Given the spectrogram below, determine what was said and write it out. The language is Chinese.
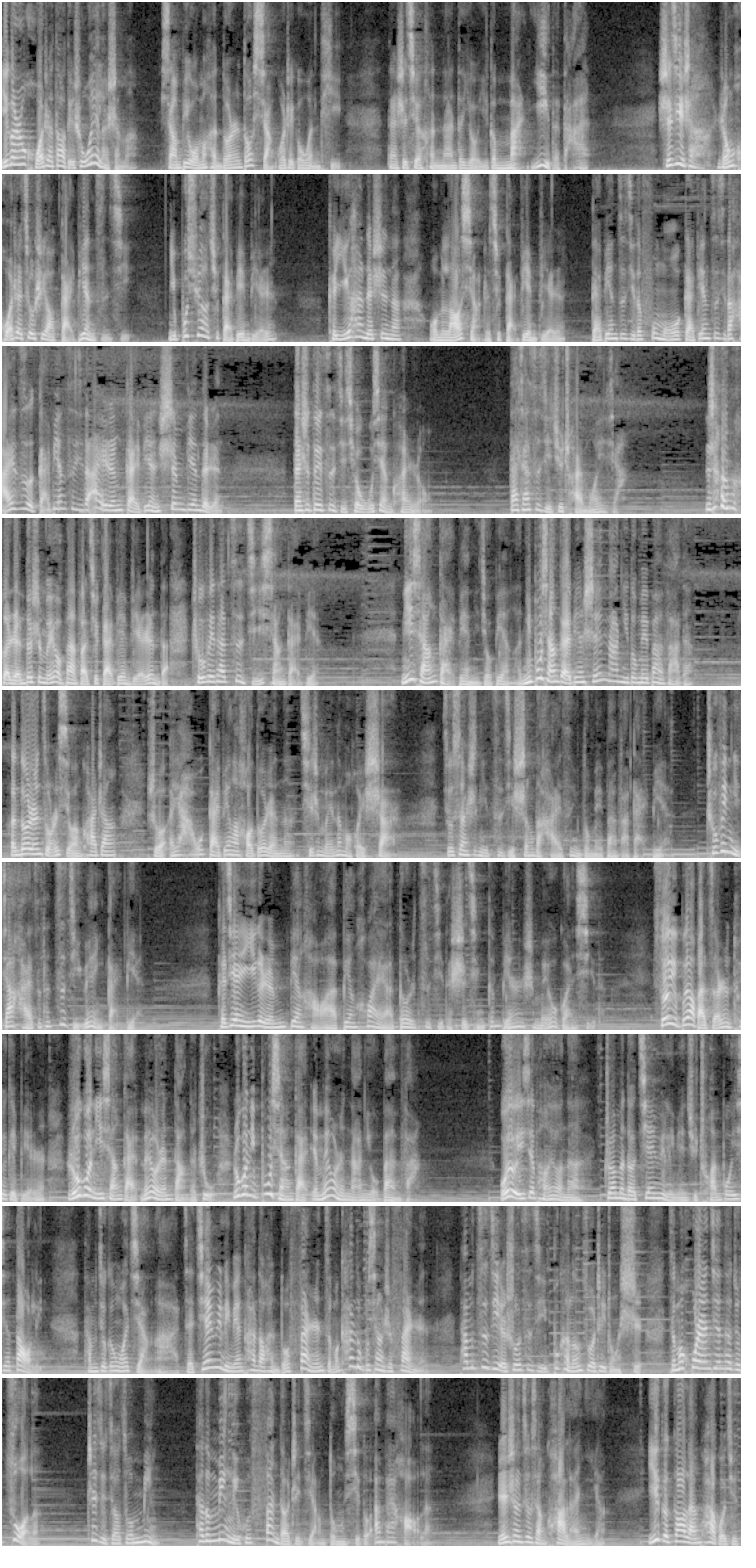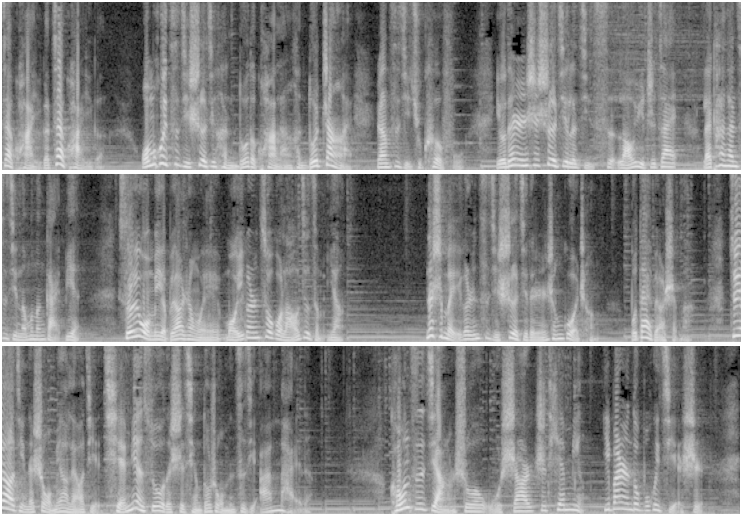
一个人活着到底是为了什么？想必我们很多人都想过这个问题，但是却很难得有一个满意的答案。实际上，人活着就是要改变自己，你不需要去改变别人。可遗憾的是呢，我们老想着去改变别人，改变自己的父母，改变自己的孩子，改变自己的爱人，改变身边的人，但是对自己却无限宽容。大家自己去揣摩一下，任何人都是没有办法去改变别人的，除非他自己想改变。你想改变，你就变了；你不想改变，谁拿你都没办法的。很多人总是喜欢夸张，说：“哎呀，我改变了好多人呢。”其实没那么回事儿。就算是你自己生的孩子，你都没办法改变，除非你家孩子他自己愿意改变。可见一个人变好啊、变坏啊，都是自己的事情，跟别人是没有关系的。所以不要把责任推给别人。如果你想改，没有人挡得住；如果你不想改，也没有人拿你有办法。我有一些朋友呢，专门到监狱里面去传播一些道理。他们就跟我讲啊，在监狱里面看到很多犯人，怎么看都不像是犯人。他们自己也说自己不可能做这种事，怎么忽然间他就做了？这就叫做命，他的命里会犯到这几样东西，都安排好了。人生就像跨栏一样，一个高栏跨过去，再跨一个，再跨一个。我们会自己设计很多的跨栏，很多障碍，让自己去克服。有的人是设计了几次牢狱之灾，来看看自己能不能改变。所以，我们也不要认为某一个人坐过牢就怎么样，那是每一个人自己设计的人生过程，不代表什么。最要紧的是，我们要了解前面所有的事情都是我们自己安排的。孔子讲说“五十而知天命”，一般人都不会解释。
